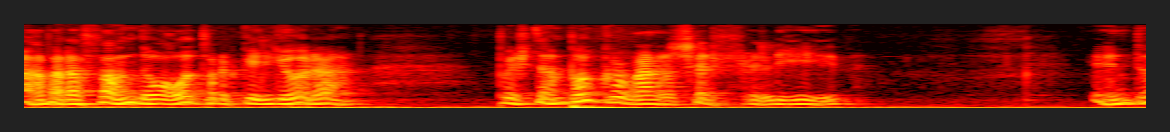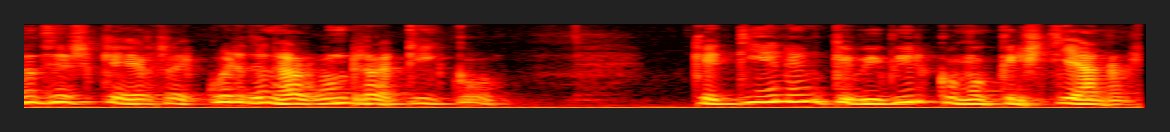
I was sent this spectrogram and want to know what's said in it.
abrazando a otro que llora, pues tampoco va a ser feliz. Entonces que recuerden algún ratico que tienen que vivir como cristianos.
